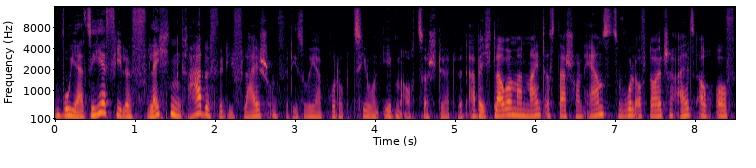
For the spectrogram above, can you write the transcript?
wo ja sehr viele Flächen gerade für die Fleisch- und für die Sojaproduktion eben auch zerstört wird. Aber ich glaube, man meint es da schon ernst, sowohl auf deutscher als auch auf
